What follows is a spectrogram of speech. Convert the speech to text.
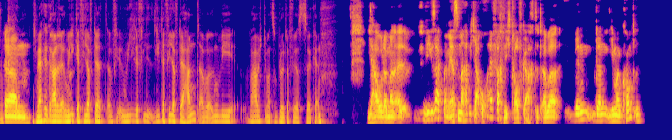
Okay. Ähm, ich merke gerade, irgendwie liegt ja viel auf der, liegt, liegt ja viel auf der Hand, aber irgendwie habe ich immer zu blöd dafür, das zu erkennen. Ja, oder man, äh, wie gesagt, beim ersten Mal habe ich ja auch einfach nicht drauf geachtet. Aber wenn dann jemand kommt und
